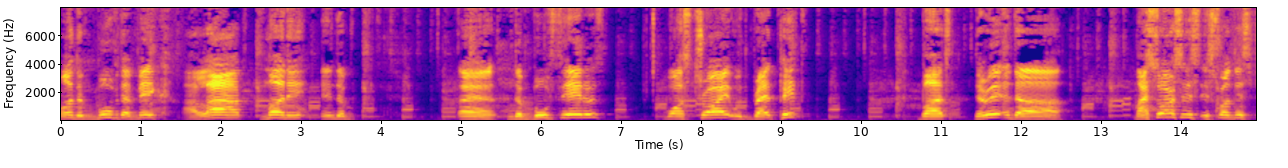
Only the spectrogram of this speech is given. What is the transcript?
on the movie that make a lot money in the uh, the movie theaters was Troy with Brad Pitt. But the the my sources is from this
